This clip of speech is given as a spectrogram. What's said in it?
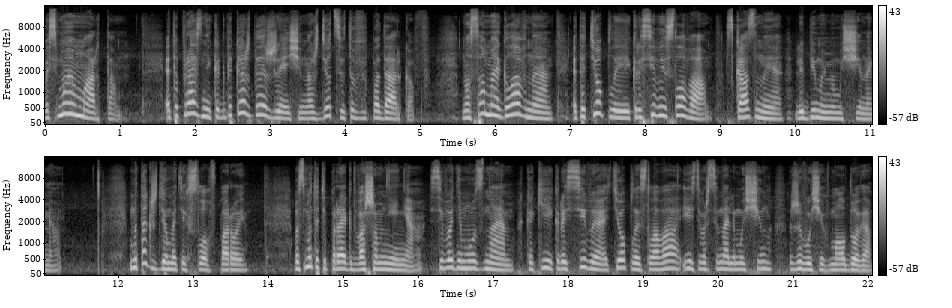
8 марта – это праздник, когда каждая женщина ждет цветов и подарков. Но самое главное – это теплые и красивые слова, сказанные любимыми мужчинами. Мы так ждем этих слов порой. Вы смотрите проект «Ваше мнение». Сегодня мы узнаем, какие красивые, теплые слова есть в арсенале мужчин, живущих в Молдове.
